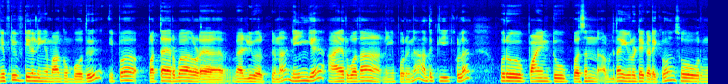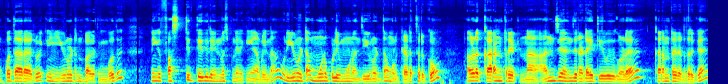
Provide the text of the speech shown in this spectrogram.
நிஃப்டி ஃபிஃப்டியில் நீங்கள் வாங்கும்போது இப்போ பத்தாயிரரூபா அதோட வேல்யூ இருக்குன்னா நீங்கள் ஆயிரரூபா தான் நீங்கள் போகிறீங்கன்னா அதுக்கு ஈக்குவலாக ஒரு பாயிண்ட் டூ பர்சன்ட் அப்படி தான் யூனிட்டே கிடைக்கும். ஸோ ஒரு முப்பத்தாறாயிரம் ரூபாய்க்கு நீங்கள் யூனிட்னு பார்க்குறீங்க போது நீங்கள் ஃபஸ்ட்டு தேதியில் இன்வெஸ்ட் பண்ணியிருக்கீங்க அப்படின்னா ஒரு யூனிட்டாக மூணு புள்ளி மூணு அஞ்சு யூனிட் தான் உங்களுக்கு கிடச்சிருக்கும். அதோட கரண்ட் ரேட் நான் அஞ்சு அஞ்சு ரெண்டாயிரத்தி இருபது கூட கரண்ட் ரேட் எடுத்திருக்கேன்.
